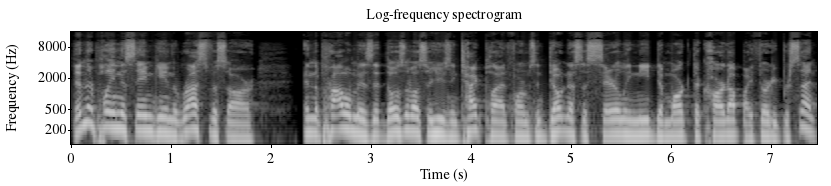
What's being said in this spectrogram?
then they're playing the same game the rest of us are. And the problem is that those of us who are using tech platforms and don't necessarily need to mark the card up by 30%.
